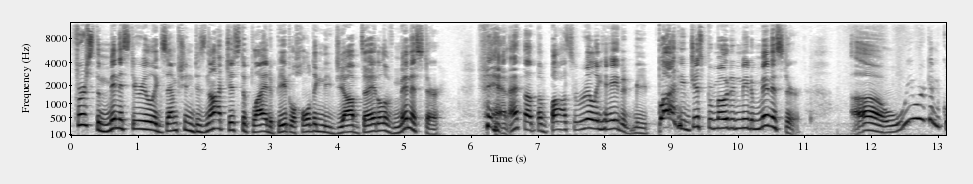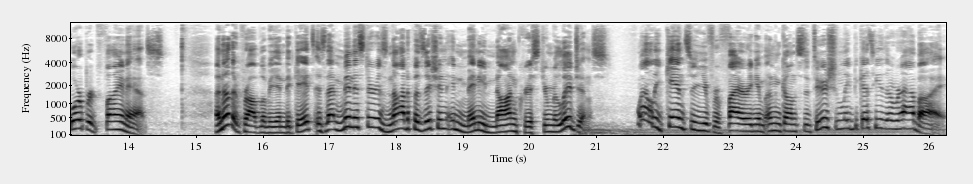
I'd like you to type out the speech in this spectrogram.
First, the ministerial exemption does not just apply to people holding the job title of minister. Man, I thought the boss really hated me, but he just promoted me to minister. Oh, we work in corporate finance. Another problem he indicates is that minister is not a position in many non-Christian religions. Well, he can sue you for firing him unconstitutionally because he's a rabbi.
